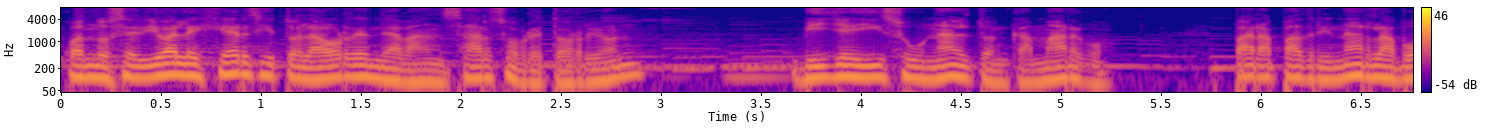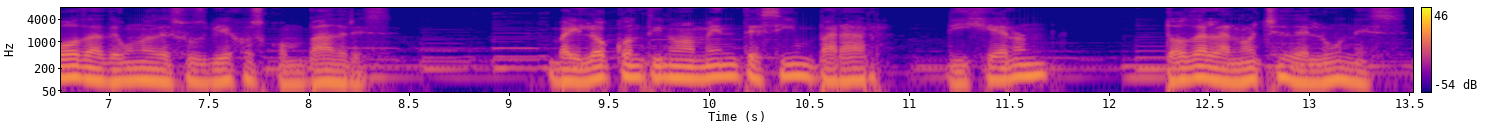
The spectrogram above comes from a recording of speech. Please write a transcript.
Cuando se dio al ejército la orden de avanzar sobre Torreón, Villa hizo un alto en Camargo para padrinar la boda de uno de sus viejos compadres. Bailó continuamente sin parar, dijeron, toda la noche de lunes,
